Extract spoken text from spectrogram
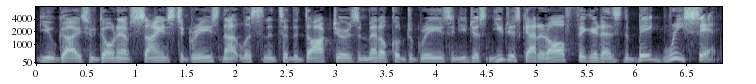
you guys who don't have science degrees, not listening to the doctors and medical degrees, and you just you just got it all figured as the big reset,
